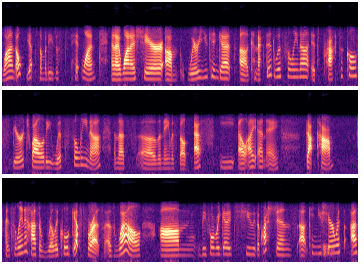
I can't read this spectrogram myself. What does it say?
1. Oh, yep, somebody just hit 1. And I want to share um, where you can get uh, connected with Selina. It's Practical Spirituality with Selina, and that's uh, the name is spelled S E L I N A dot com. And Selina has a really cool gift for us as well. Um, before we go to the questions, uh, can you share with us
